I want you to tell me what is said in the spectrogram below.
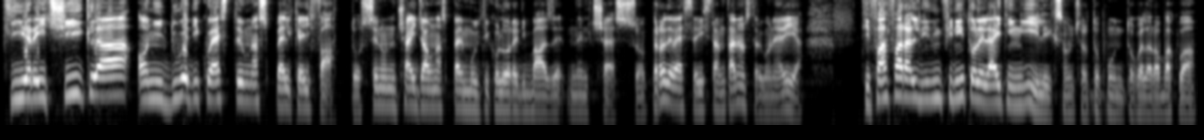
ti ricicla ogni due di queste una spell che hai fatto. Se non c'hai già una spell multicolore di base nel cesso. Però deve essere istantaneo stregoneria. Ti fa fare all'infinito le Lighting Helix a un certo punto, quella roba qua.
